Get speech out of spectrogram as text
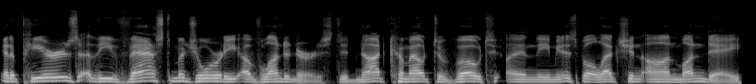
It appears the vast majority of Londoners did not come out to vote in the municipal election on Monday.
